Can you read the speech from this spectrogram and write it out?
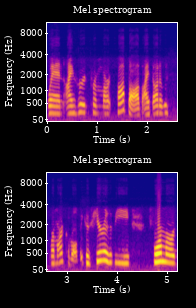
when I heard from Mark Popov, I thought it was remarkable because here is the former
